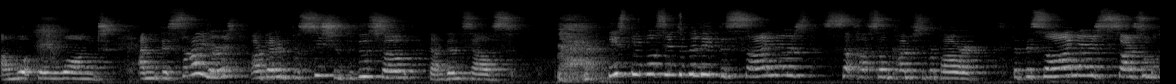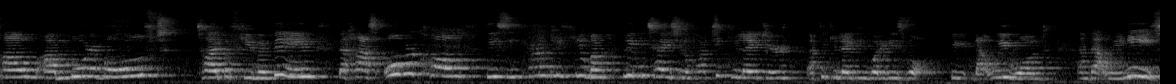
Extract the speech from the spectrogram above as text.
and what they want. And designers are better in position to do so than themselves. These people seem to believe designers have some kind of superpower, that designers are somehow a more evolved type of human being that has overcome this inherently human limitation of articulating what it is what that we want and that we need.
